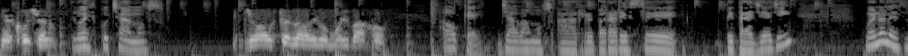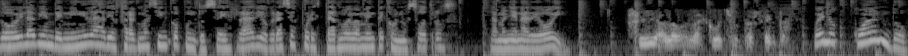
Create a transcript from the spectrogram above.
¿Me escuchan? Lo escuchamos. Yo a usted lo oigo muy bajo. Ok, ya vamos a reparar ese detalle allí. Bueno, les doy la bienvenida a Diafragma 5.6 Radio. Gracias por estar nuevamente con nosotros la mañana de hoy. Sí, la escucho perfecta. Bueno, ¿cuándo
